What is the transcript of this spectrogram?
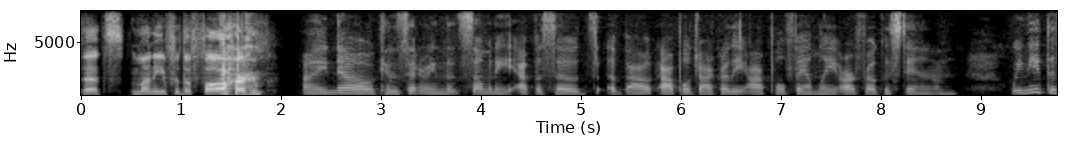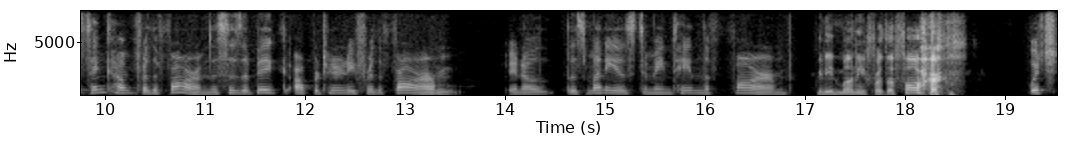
that's money for the farm. I know, considering that so many episodes about Applejack or the Apple family are focused in we need this income for the farm. This is a big opportunity for the farm. You know, this money is to maintain the farm. We need money for the farm. Which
